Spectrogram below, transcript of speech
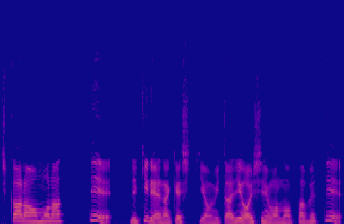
力をもらってで綺麗な景色を見たり美味しいものを食べて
